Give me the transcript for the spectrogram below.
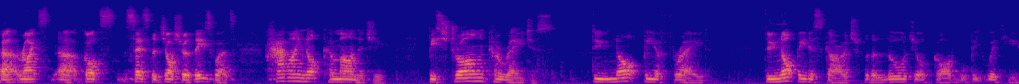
uh, writes, uh, God says to Joshua these words Have I not commanded you? Be strong courageous. Do not be afraid. Do not be discouraged, for the Lord your God will be with you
